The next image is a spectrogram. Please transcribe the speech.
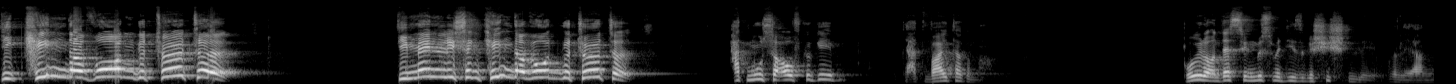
Die Kinder wurden getötet. Die männlichen Kinder wurden getötet. Hat Musa aufgegeben? Der hat weitergemacht. Brüder, und deswegen müssen wir diese Geschichten lernen.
